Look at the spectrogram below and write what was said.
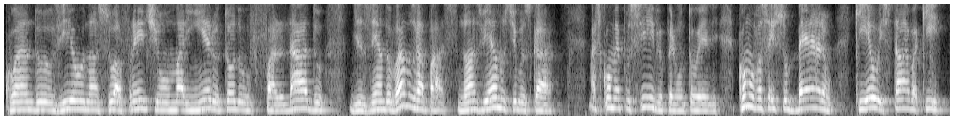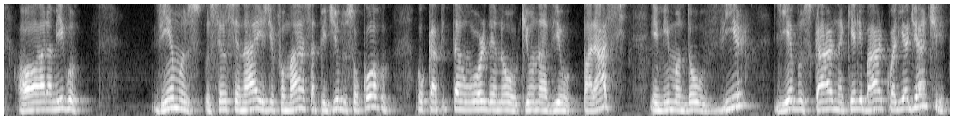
quando viu na sua frente um marinheiro todo fardado, dizendo: Vamos, rapaz, nós viemos te buscar. Mas como é possível? perguntou ele. Como vocês souberam que eu estava aqui? Ora, amigo, vimos os seus sinais de fumaça pedindo socorro. O capitão ordenou que o navio parasse e me mandou vir lhe buscar naquele barco ali adiante.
